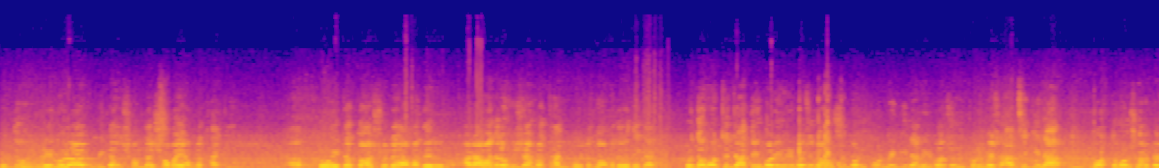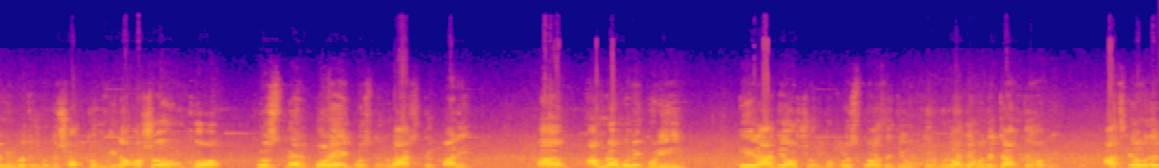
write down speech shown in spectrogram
কিন্তু রেগুলার বিকাল সন্ধ্যায় সবাই আমরা থাকি। তো এটা তো আসলে আমাদের, আর আমাদের অফিসে আমরা থাকব, এটা তো আমাদের অধিকার। প্রথম হচ্ছে জাতীয় বডি নির্বাচনে অংশগ্রহণ করবে কিনা, নির্বাচন পরিবেশ আছে কিনা, বর্তমান সরকার নির্বাচন করতে সক্ষম কিনা, অসংখ্য প্রশ্নের পরে এই প্রশ্নগুলো আসতে পারে। আমরা মনে করি এর আগে অসংখ্য প্রশ্ন আছে যে উত্তরগুলো আগে আমাদের জানতে হবে। আজকে আমাদের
